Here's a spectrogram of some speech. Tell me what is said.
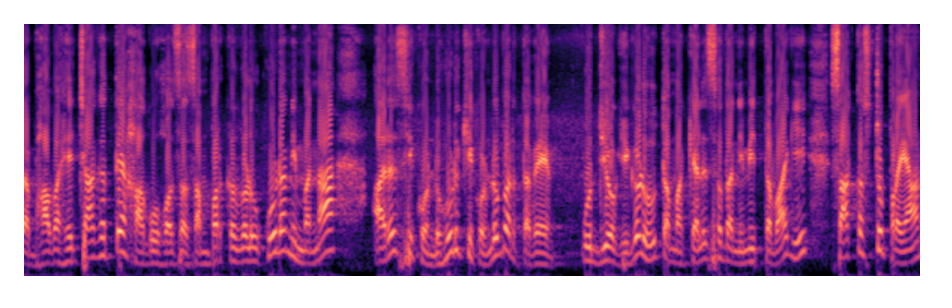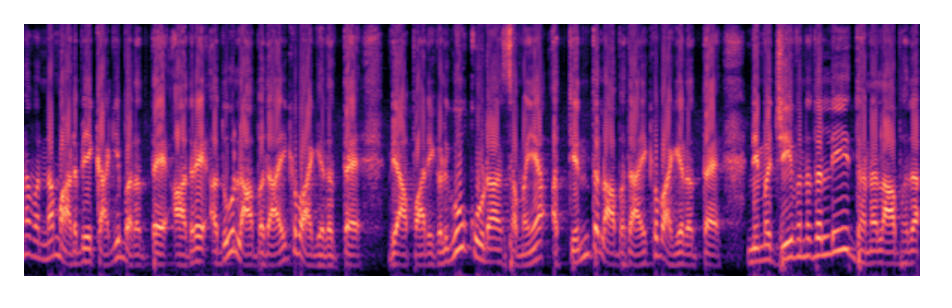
ಪ್ರಭಾವ ಹೆಚ್ಚಾಗುತ್ತೆ ಹಾಗೂ ಹೊಸ ಸಂಪರ್ಕಗಳು ಕೂಡ ನಿಮ್ಮನ್ನು ಅರಸಿಕೊಂಡು ಹುಡುಕಿಕೊಂಡು ಬರ್ತವೆ. ಉದ್ಯೋಗಿಗಳು ತಮ್ಮ ಕೆಲಸದ ನಿಮಿತ್ತವಾಗಿ ಸಾಕಷ್ಟು ಪ್ರಯಾಣವನ್ನು ಮಾಡಬೇಕಾಗಿ ಬರುತ್ತೆ. ಆದರೆ ಅದು ಲಾಭದಾಯಕವಾಗಿರುತ್ತೆ. ವ್ಯಾಪಾರಿಗಳಿಗೂ ಕೂಡ ಸಮಯ ಅತ್ಯಂತ ಲಾಭದಾಯಕವಾಗಿರುತ್ತೆ. ನಿಮ್ಮ ಜೀವನದಲ್ಲಿ ಧನ ಲಾಭದ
